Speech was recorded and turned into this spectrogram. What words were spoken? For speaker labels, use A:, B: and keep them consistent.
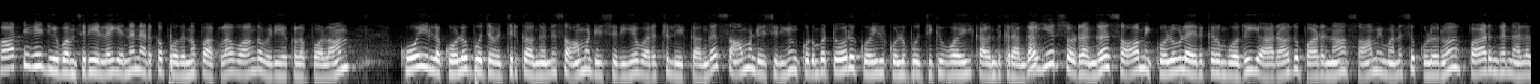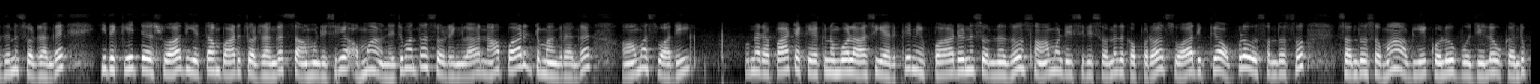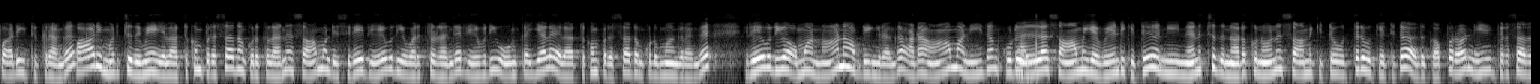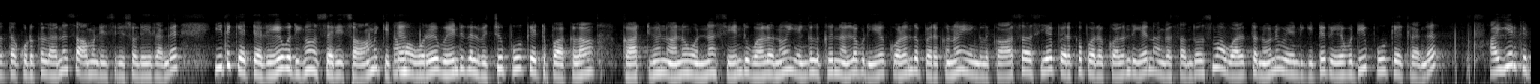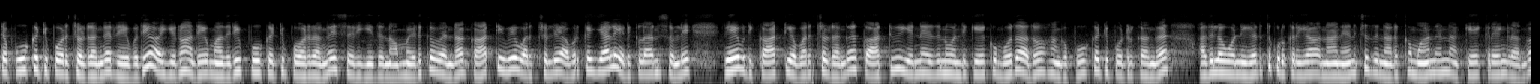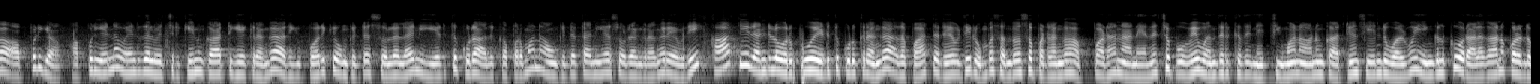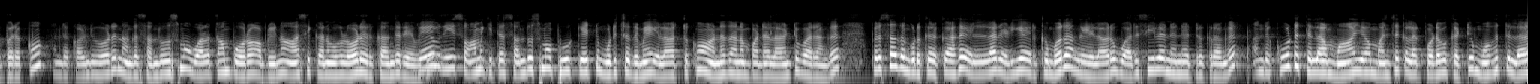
A: கார்த்திகை தீபம் சீரியலில் என்ன நடக்க போகுதுன்னு பார்க்கலாம். வாங்க வீடியோக்குள்ள போகலாம் கோயிலில் கொழு பூஜை வச்சுருக்காங்கன்னு சாமுண்டேஸ்வரியை வர சொல்லியிருக்காங்க. சாமுண்டீஸ்வரியும் குடும்பத்தோடு கோயில் கொழு பூஜைக்கு போய் கலந்துக்கிறாங்க. ஐயர் சொல்கிறாங்க சாமி கொலுவில் இருக்கிறபோது யாராவது பாடினா சாமி மனசு குளிரும். பாடுங்க நல்லதுன்னு சொல்கிறாங்க இதை கேட்ட சுவாதியை தான் பாட சொல்கிறாங்க சாமுண்டீஸ்வரி. அம்மா நிஜமாக தான் சொல்கிறீங்களா நான் பாடட்டுமாங்கிறாங்க. ஆமாம் சுவாதி. உன்னோட பாட்டை கேட்கணும் போல் ஆசையாக இருக்குது நீ பாடுன்னு சொன்னதும் சாமுண்டீஸ்வரி சொன்னதுக்கப்புறம் சுவாதிக்கு அவ்வளவு சந்தோஷம் சந்தோஷமாக அப்படியே கொழு பூஜையில் உட்காந்து பாடிட்டு இருக்கிறாங்க. பாடி முடிச்சதுமே எல்லாத்துக்கும் பிரசாதம் கொடுக்கலான்னு சாமுண்டீஸ்வரி ரேவதியை வர சொல்கிறாங்க ரேவதி உன் கையால் எல்லாத்துக்கும் பிரசாதம் கொடுமாங்கிறாங்க. ரேவதியும் அம்மா நானா? அப்படிங்கிறாங்க. அடா ஆமாம் நீ தான் கூட. நல்லா சாமியை வேண்டிக்கிட்டு நீ நினச்சது நடக்கணும்னு சாமி கிட்ட உத்தரவு கேட்டுட்டு அதுக்கப்புறம் நீ பிரசாதத்தை கொடுக்கலான்னு சாமுண்டீஸ்வரி சொல்லிடுறாங்க. இது கேட்ட ரேவதியும் சரி சாமி கிட்ட ஒரு வேண்டுதல் வச்சு பூ கேட்டு பார்க்கலாம். கார்த்தியும் நானும் ஒன்றா சேர்ந்து வாழணும். எங்களுக்கு நல்லபடியாக குழந்தை பிறக்கணும். எங்களுக்கு ஆசாசியாக பிறக்க போகிற குழந்தைய நாங்கள் சந்தோஷமாக வளர்த்தணும்னு வேண்டிக்கிட்டு ரேவதி பூ கேட்குறாங்க ஐயர்கிட்ட பூ கட்டி போட சொல்கிறாங்க ரேவதி. ஐயரும் அதே மாதிரி பூ கட்டி போடுறாங்க. சரி இது நம்ம எடுக்க வேண்டாம். கார்த்தியவே வர சொல்லி அவர் கையால் எடுக்கலான்னு சொல்லி ரேவதி கார்த்தியை வர சொல்கிறாங்க கார்த்தியும் என்ன ஏதுன்னு வந்து கேட்கும்போது அதோ அங்கே பூ கட்டி போட்டிருக்காங்க. அதில் ஒன்று எடுத்து கொடுக்குறியா? நான் நினச்சது நடக்குமான்னு நான் கேட்குறேங்கிறாங்க அப்படியா? அப்படி என்ன வேண்டுதல் வச்சுருக்கேன்னு கார்த்தி கேட்குறாங்க அது இப்போ வரைக்கும் உங்ககிட்ட சொல்லலை. நீ எடுத்துக்கூட அதுக்கப்புறமா நான் உங்ககிட்ட தனியாக சொல்கிறேங்கிறாங்க ரேவதி. கார்த்தி ரெண்டில் ஒரு பூவை எடுத்து கொடுக்குறாங்க. அதை பார்த்து ரேவதி ரொம்ப சந்தோஷப்படுறாங்க. அப்பாடா நான் நினச்ச பூவே வந்திருக்குது. நிச்சயமாக நானும் கார்த்தியும் சேர்ந்து வாழ்வோம். எங்களுக்கு ஒரு அழகான குழந்தை பிறக்கும். அந்த குழந்தையோட நாங்கள் சந்தோஷமாக வாழத்தான் போகிறோம் அப்படின்னு ஆசை கனவுகளோடு இருக்காங்க ரேவதி. ரேவதி சுவாமி கிட்ட சந்தோஷமாக பூ கேட்டு முடிச்சதுமே எல்லாத்துக்கும் அன்னதானம் பண்ணலான்ட்டு வராங்க. பிரசாதம் கொடுக்கறதுக்காக எல்லாம் ரெடியாக இருக்கும்போது அங்கே எல்லாரும் வரிசையில் நின்றுட்டு இருக்கிறாங்க. அந்த கூட்டத்தில் மாயா மஞ்சள் கலர் புடவை கட்டி முகத்தில்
